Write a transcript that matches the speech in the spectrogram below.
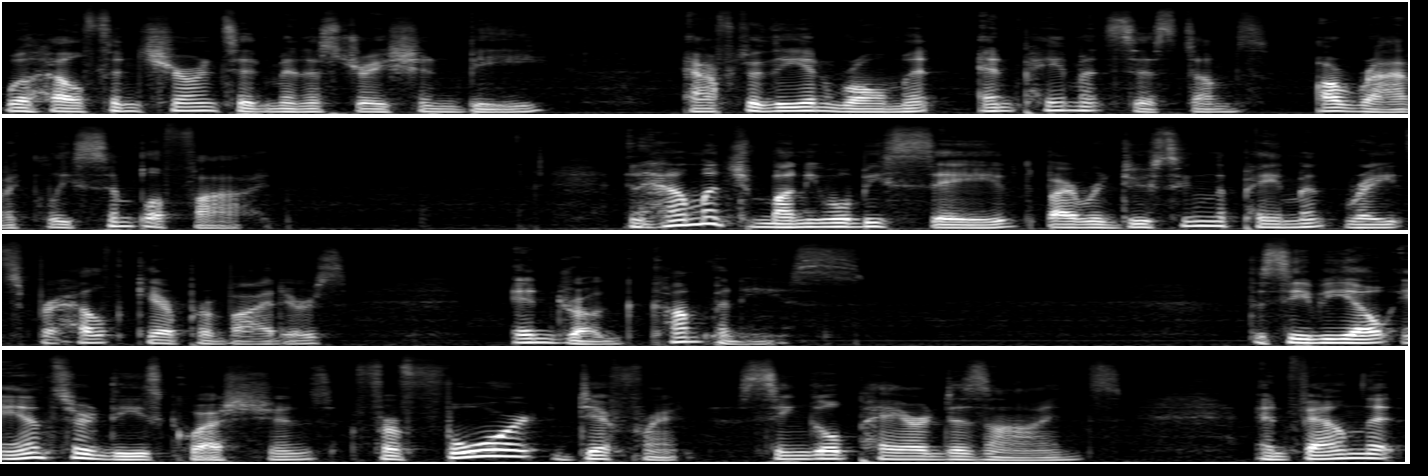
will Health Insurance Administration be after the enrollment and payment systems are radically simplified? And how much money will be saved by reducing the payment rates for healthcare providers and drug companies? The CBO answered these questions for four different single payer designs and found that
